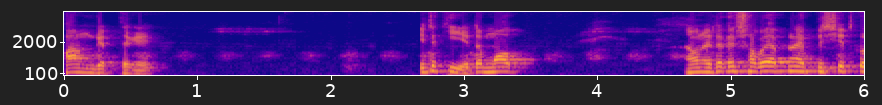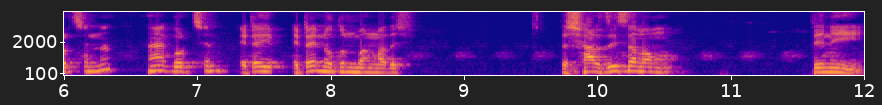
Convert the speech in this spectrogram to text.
ফার্ম গেট থেকে। এটা কি? এটা মব? এখন এটাকে সবাই আপনারা অ্যাপ্রিসিয়েট করছেন না? হ্যাঁ করছেন। এটাই এটাই নতুন বাংলাদেশ। তো শারজিস আলম, তিনি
